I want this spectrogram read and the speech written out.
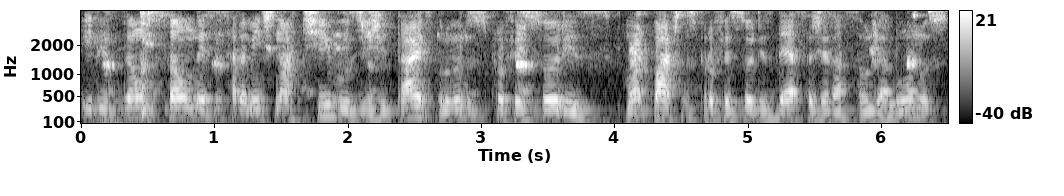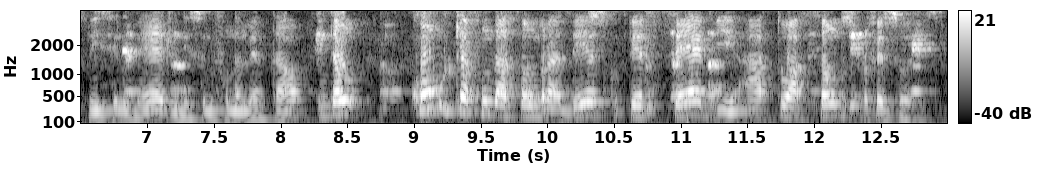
eles não são necessariamente nativos digitais, pelo menos os professores, maior parte dos professores dessa geração de alunos no ensino médio, no ensino fundamental. Então, como que a Fundação Bradesco percebe a atuação dos professores?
